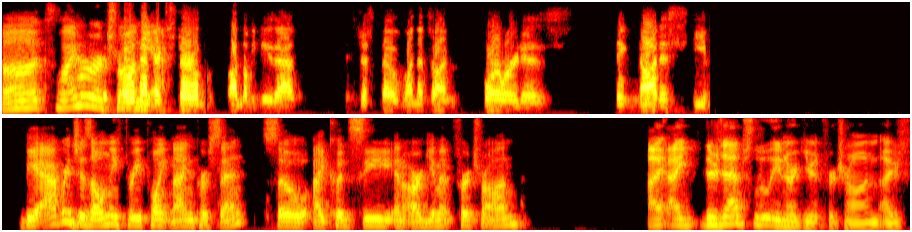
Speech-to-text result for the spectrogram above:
Uh, climber or Both Tron? epic Yeah. start on the do that. It's just the one that's on forward is I think not as steep. The average is only 3.9%, so I could see an argument for Tron. I, I there's absolutely an argument for Tron. I've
